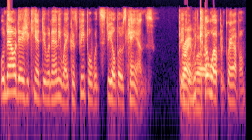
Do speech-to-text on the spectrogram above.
Well, nowadays you can't do it anyway because people would steal those cans. People Right, would well, go up and grab them.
